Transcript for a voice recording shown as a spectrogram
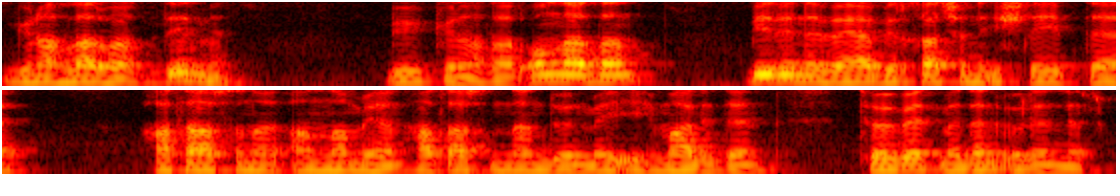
günahlar vardı değil mi? Büyük günahlar. Onlardan birini veya birkaçını işleyip de hatasını anlamayan, hatasından dönmeyi ihmal eden, tövbe etmeden ölenler.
